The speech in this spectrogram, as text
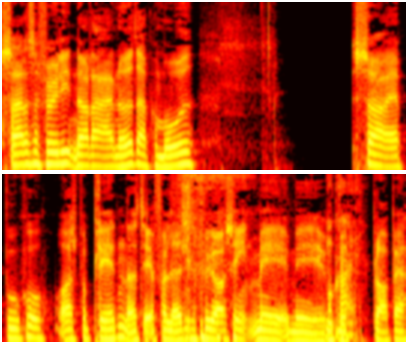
så er der selvfølgelig, når der er noget, der er på mode, så er buko også på pletten, og derfor lavede de selvfølgelig også en med, med, Mokai? med blåbær.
